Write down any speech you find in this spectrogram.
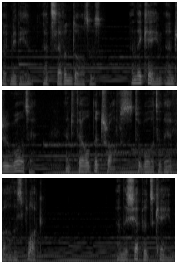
of Midian had seven daughters, and they came and drew water, and filled the troughs to water their father's flock. And the shepherds came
